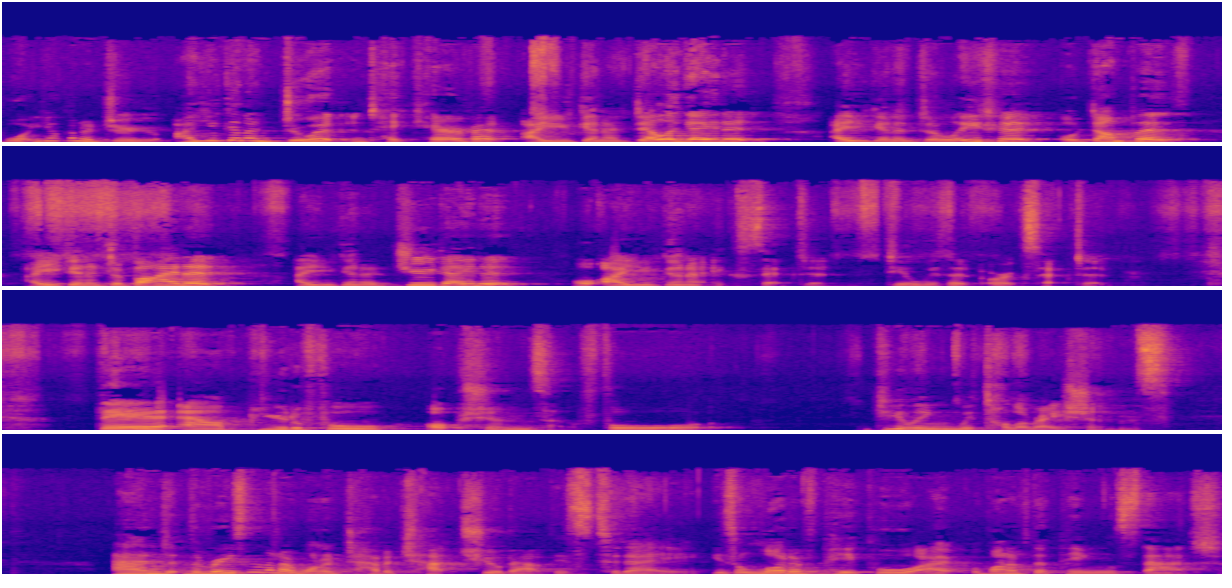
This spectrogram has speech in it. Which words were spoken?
what you're going to do. Are you going to do it and take care of it? Are you going to delegate it? Are you going to delete it or dump it? Are you going to divide it? Are you going to due date it? Or are you going to accept it, deal with it or accept it? They're our beautiful options for dealing with tolerations. And the reason that I wanted to have a chat to you about this today is a lot of people, I, one of the things that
